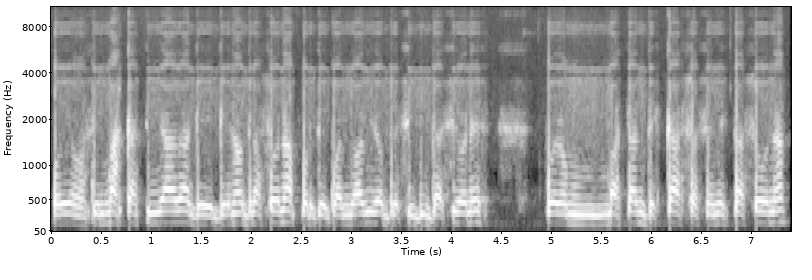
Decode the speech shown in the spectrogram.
podríamos decir, más castigada que, en otras zonas, porque cuando ha habido precipitaciones fueron bastante escasas en esta zona,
